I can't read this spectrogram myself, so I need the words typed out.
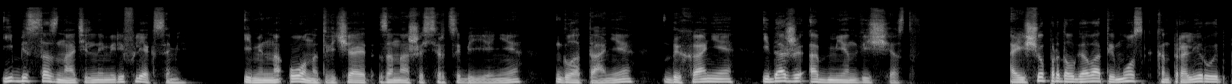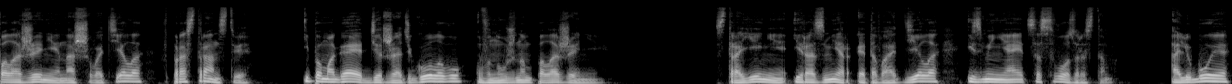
и бессознательными рефлексами. Именно он отвечает за наше сердцебиение, глотание, дыхание и даже обмен веществ. А еще продолговатый мозг контролирует положение нашего тела в пространстве – и помогает держать голову в нужном положении. Строение и размер этого отдела изменяется с возрастом, а любое,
